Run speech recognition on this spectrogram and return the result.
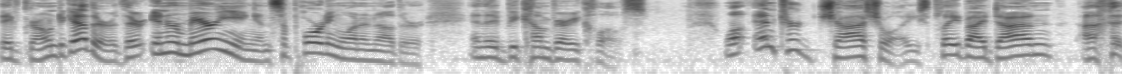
They've grown together. They're intermarrying and supporting one another, and they've become very close. Well, enter Joshua. He's played by Don uh,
